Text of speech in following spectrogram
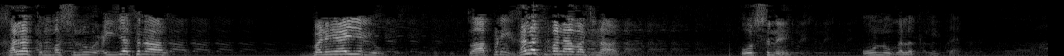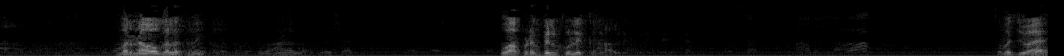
غلط مصنوعیت بنیا تو اپنی غلط بناوٹ نال اس نے انہوں غلط کیتا ہے۔ ورنہ وہ غلط نہیں۔ وہ اپنے بالکل ایک حال توجہ ہے۔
